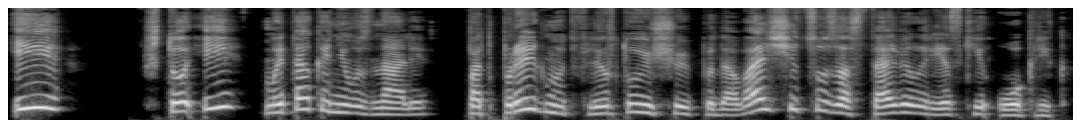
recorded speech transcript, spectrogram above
И... Что и, мы так и не узнали. Подпрыгнуть флиртующую подавальщицу заставил резкий окрик.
